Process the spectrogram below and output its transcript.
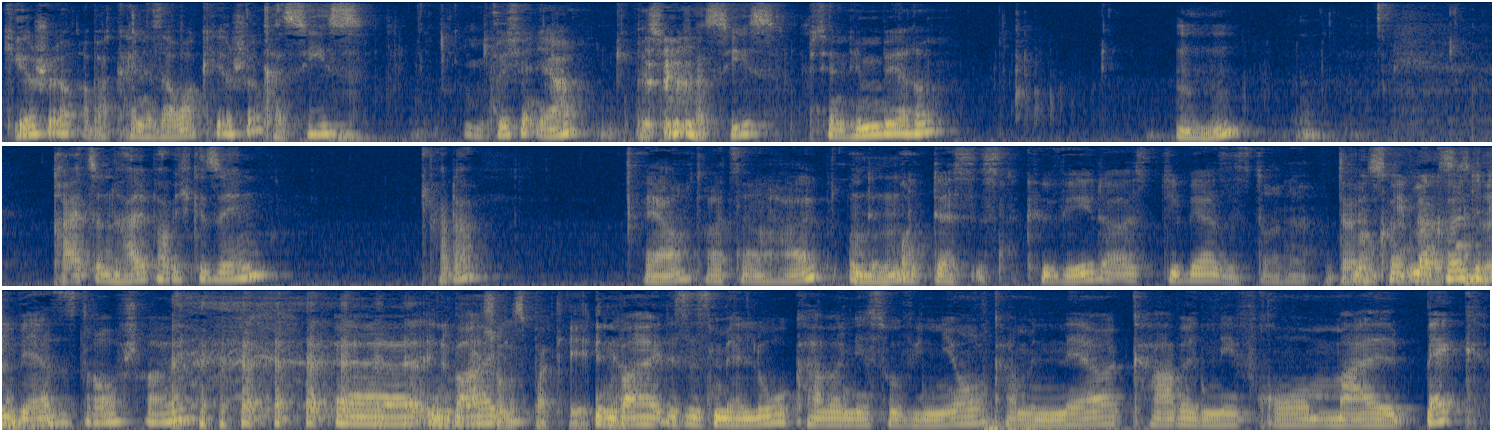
Kirsche, aber keine Sauerkirsche. Cassis. Ein bisschen, ja. Ein bisschen Cassis. Ein bisschen Himbeere. 13,5 habe ich gesehen. Hat er? Ja, 13,5. Und, und das ist eine Cuvée, da ist Diverses drin. Da Man, könnte, man Diverses könnte drin. Diverses draufschreiben. äh, in Wahrheit, in ja. Wahrheit ist es Merlot, Cabernet Sauvignon, Cabernet, Cabernet Franc, Malbec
